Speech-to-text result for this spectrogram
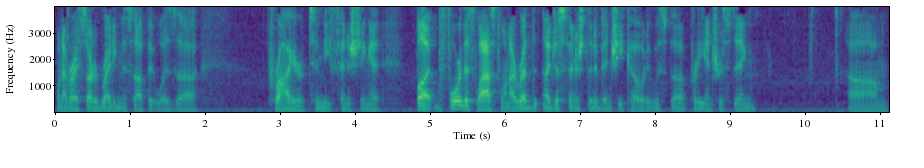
whenever I started writing this up, it was uh, prior to me finishing it. But before this last one, I read. The, I just finished the Da Vinci Code. It was uh, pretty interesting. Um,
